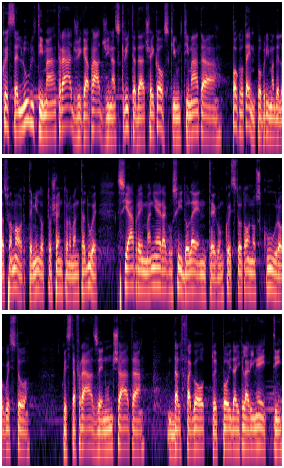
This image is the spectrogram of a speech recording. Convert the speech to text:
questa è l'ultima tragica pagina scritta da Tchaikovsky, ultimata poco tempo prima della sua morte, 1892, si apre in maniera così dolente, con questo tono scuro, questo, questa frase enunciata dal fagotto e poi dai clarinetti.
